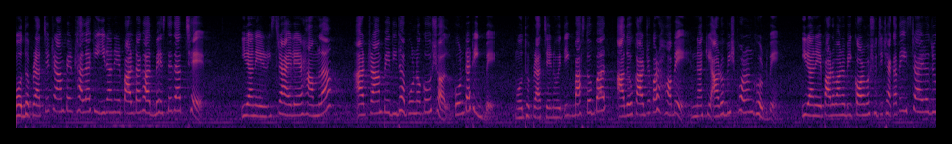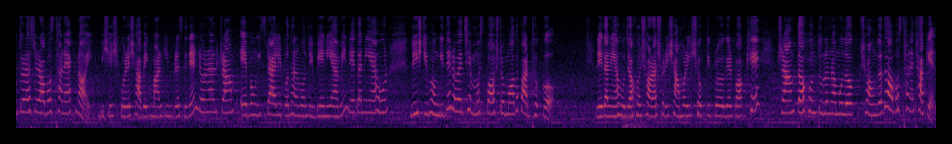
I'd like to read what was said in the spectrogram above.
মধ্যপ্রাচ্যে ট্রাম্পের খেলা কি ইরানের পাল্টাঘাত ভেস্তে যাচ্ছে? ইরানের ইসরায়েলের হামলা আর ট্রাম্পের দ্বিধাপূর্ণ কৌশল, কোনটা টিকবে? মধ্যপ্রাচ্যের নৈতিক বাস্তববাদ আদৌ কার্যকর হবে নাকি আরও বিস্ফোরণ ঘটবে? ইরানের পারমাণবিক কর্মসূচি ঠেকাতে ইসরায়েল ও যুক্তরাষ্ট্রের অবস্থান এক নয়, বিশেষ করে সাবেক মার্কিন প্রেসিডেন্ট ডোনাল্ড ট্রাম্প এবং ইসরায়েলি প্রধানমন্ত্রী বেনিয়ামিন নেতানিয়াহুর দৃষ্টিভঙ্গিতে রয়েছে স্পষ্ট মতপার্থক্য। নেতানিয়াহু যখন সরাসরি সামরিক শক্তি প্রয়োগের পক্ষে ট্রাম্প তখন তুলনামূলক সংযত অবস্থানে থাকেন।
